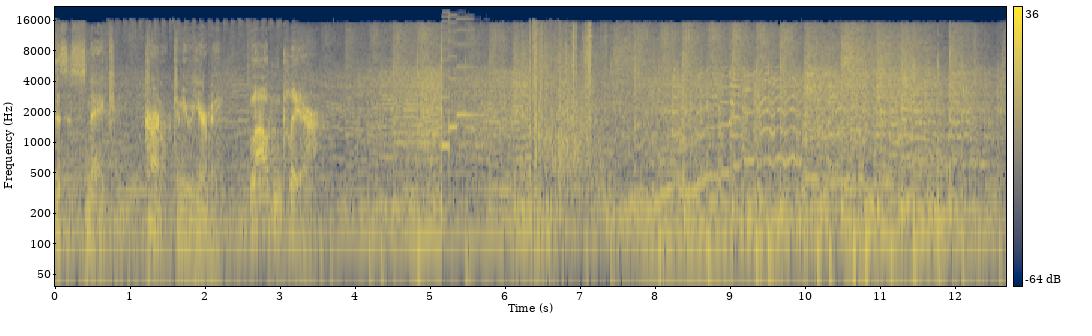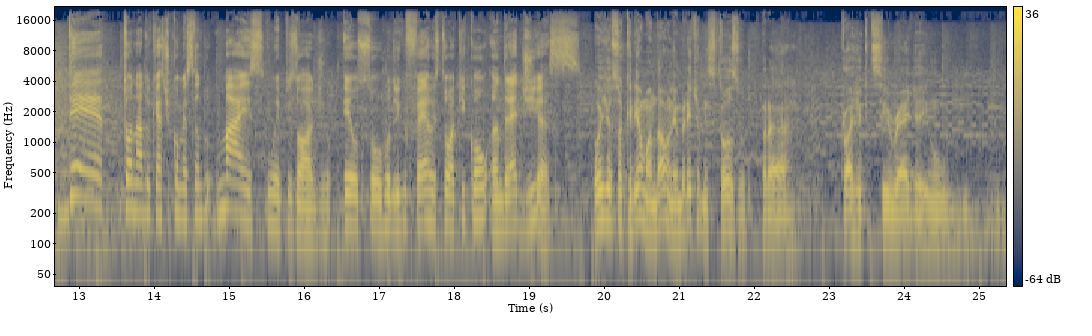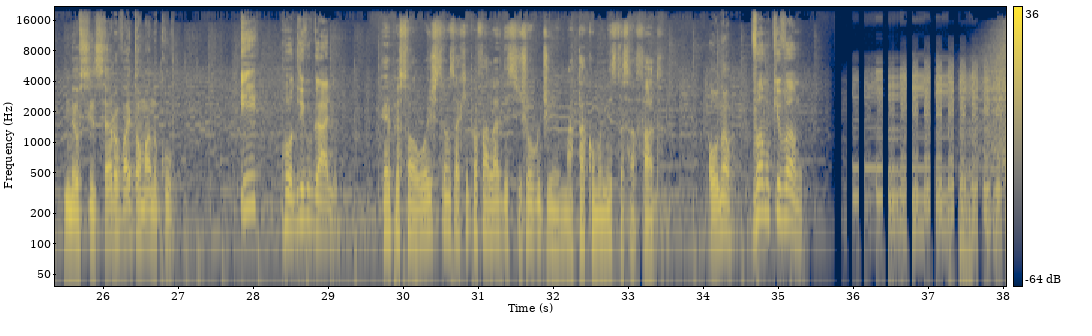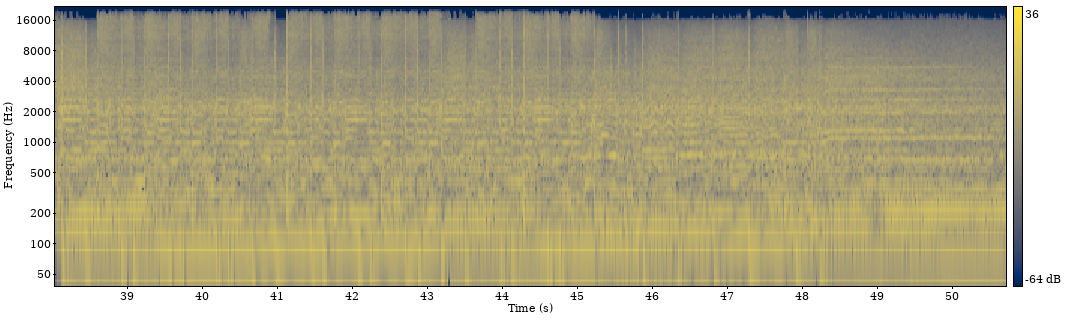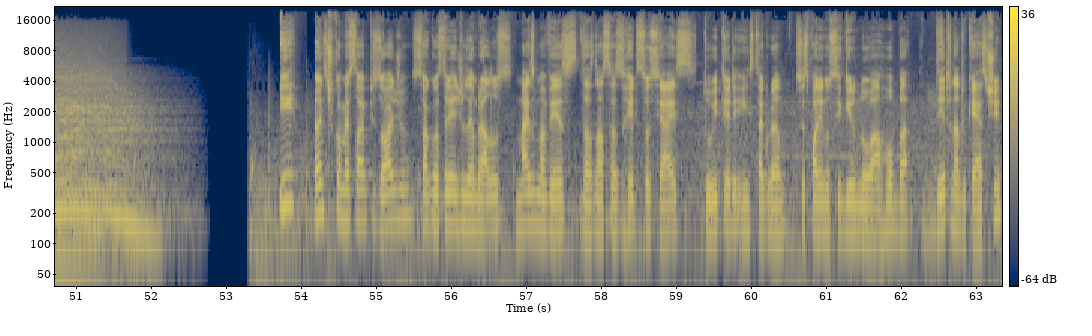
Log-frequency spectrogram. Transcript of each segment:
This is Snake. Colonel, can you hear me? Loud and clear. Detonado Cast começando mais um episódio. Eu sou o Rodrigo Ferro, estou aqui com André Dias. Hoje eu só queria mandar um lembrete amistoso pra Project C Red aí, um meu sincero vai tomar no cu. E Rodrigo Galho. E aí, pessoal, hoje estamos aqui para falar desse jogo de matar comunista safado. Ou não. Vamos que vamos. E antes de começar o episódio, só gostaria de lembrá-los mais uma vez das nossas redes sociais, Twitter e Instagram. Vocês podem nos seguir no arroba detonadocast.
